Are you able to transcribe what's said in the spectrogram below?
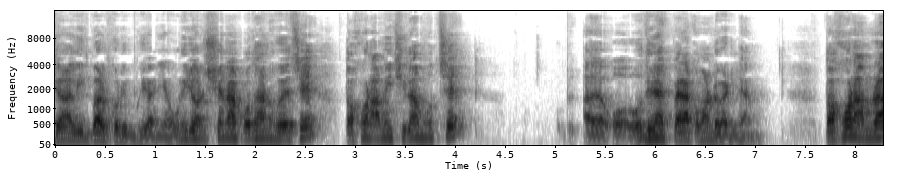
জেনারেল ইকবাল করিম ভুইয়ানিয়া, উনি যখন সেনা প্রধান হয়েছে, তখন আমি ছিলাম হচ্ছে অধিনায়ক প্যারা কমান্ডো ব্যাটালিয়ান। তখন আমরা,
